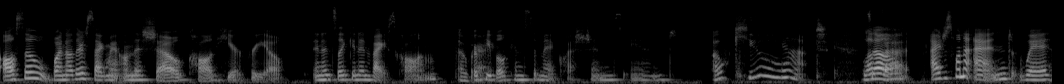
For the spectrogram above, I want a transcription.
also one other segment on this show called Here for You. And it's like an advice column Okay. where people can submit questions and Oh, cute. Yeah. Love so that. I just want to end with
